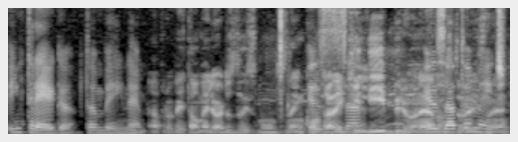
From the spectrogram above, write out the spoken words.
entrega também, né? Aproveitar o melhor dos dois mundos, né? Encontrar Exa equilíbrio, né? Exatamente. Dois, né?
